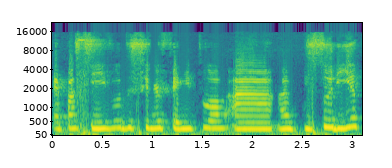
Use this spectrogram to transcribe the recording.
é passível de ser feito a, a vistoria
